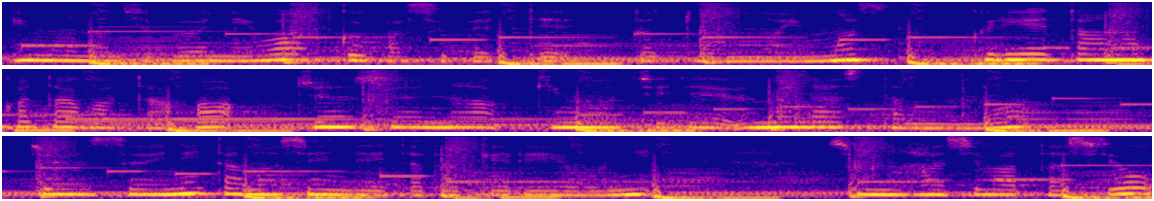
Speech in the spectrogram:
今の自分には服が全てだと思います。クリエイターの方々が純粋な気持ちで生み出したものを純粋に楽しんでいただけるようにその橋渡しをお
